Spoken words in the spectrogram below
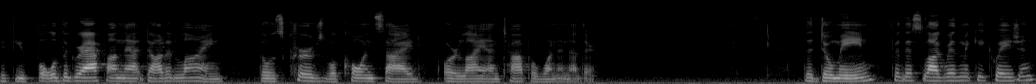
If you fold the graph on that dotted line, those curves will coincide or lie on top of one another the domain for this logarithmic equation.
